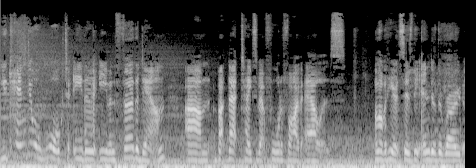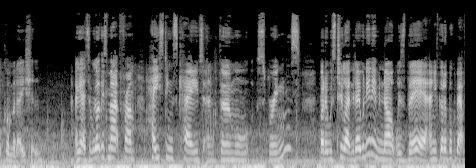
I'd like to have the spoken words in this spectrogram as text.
You can do a walk to either even further down, um, but that takes about four to five hours. I love it here. It says the end of the road accommodation. Okay, so we got this map from Hastings Caves and Thermal Springs, but it was too late in the day. We didn't even know it was there, and you've got to book about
